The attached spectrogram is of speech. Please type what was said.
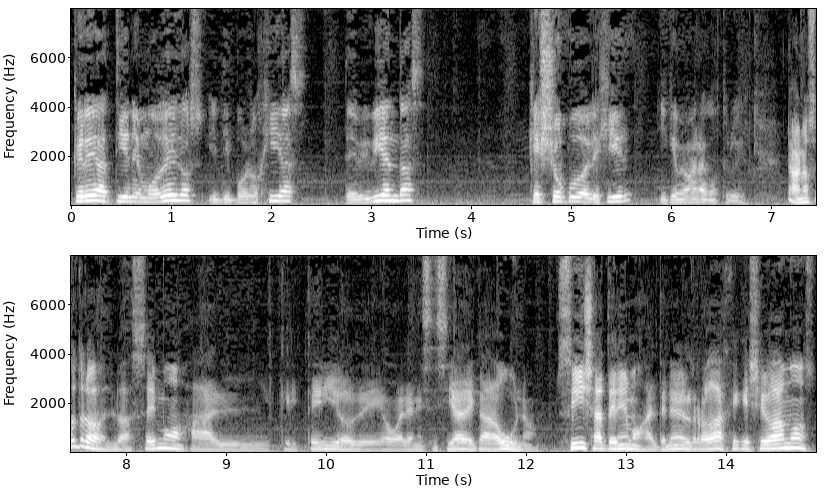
crea, tiene modelos y tipologías de viviendas que yo puedo elegir y que me van a construir. No, nosotros lo hacemos al criterio de, o a la necesidad de cada uno. Sí, ya tenemos, al tener el rodaje que llevamos,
